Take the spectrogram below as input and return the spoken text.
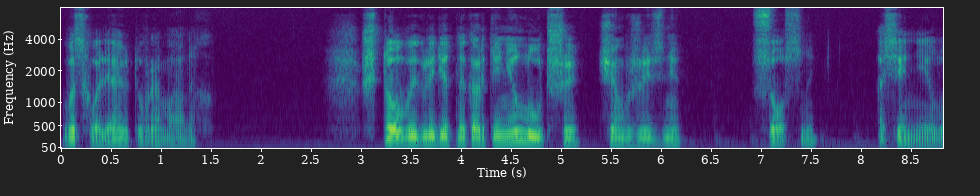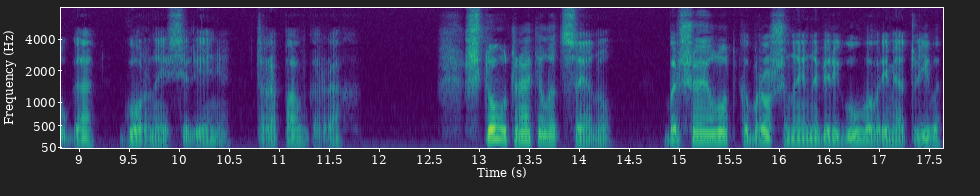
восхваляют в романах. Что выглядит на картине лучше, чем в жизни? Сосны, осенние луга, горное селение, тропа в горах. Что утратило цену? большая лодка, брошенная на берегу во время отлива,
